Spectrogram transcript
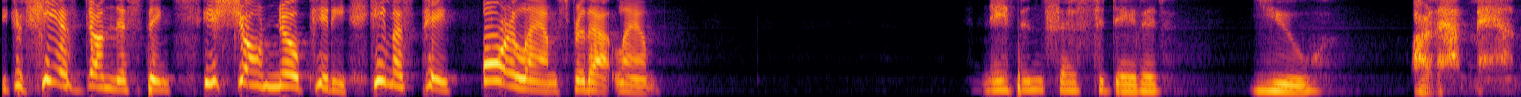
because he has done this thing. He's shown no pity. He must pay four lambs for that lamb. Nathan says to David, You are that man.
